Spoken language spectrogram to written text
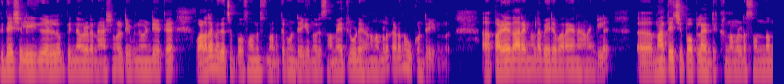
വിദേശ ലീഗുകളിലും പിന്നെ അവരുടെ നാഷണൽ ടീമിന് വേണ്ടിയൊക്കെ വളരെ മികച്ച പെർഫോമൻസ് നടത്തിക്കൊണ്ടിരിക്കുന്ന ഒരു സമയത്തിലൂടെയാണ് നമ്മൾ കടന്നു പോയിക്കൊണ്ടിരിക്കുന്നത് പഴയ താരങ്ങളുടെ പേര് പറയാനാണെങ്കിൽ മാത്തേച്ചി പോപ്ലാൻഡ് നമ്മളുടെ സ്വന്തം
